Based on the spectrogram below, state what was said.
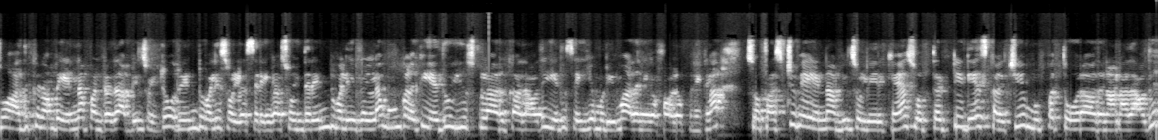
ஸோ அதுக்கு நம்ம என்ன பண்றது அப்படின்னு சொல்லிட்டு ஒரு ரெண்டு வழி சொல்ல சரிங்களா? ஸோ இந்த ரெண்டு வழிகள்ல உங்களுக்கு எது யூஸ்ஃபுல்லா இருக்கு அதாவது எது செய்ய முடியுமோ அதை நீங்க ஃபாலோ பண்ணிக்கலாம். ஸோ ஃபர்ஸ்ட் வே என்ன அப்படின்னு சொல்லியிருக்கேன். ஸோ தேர்ட்டி டேஸ் கழிச்சு முப்பத்தோராவது நாள் அதாவது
